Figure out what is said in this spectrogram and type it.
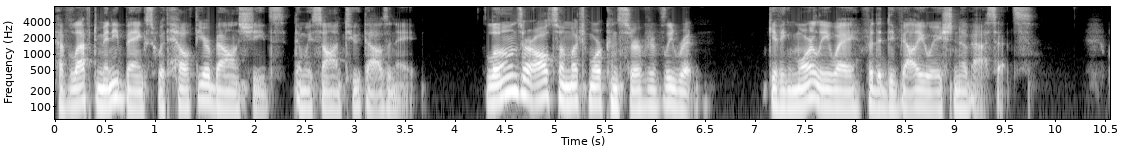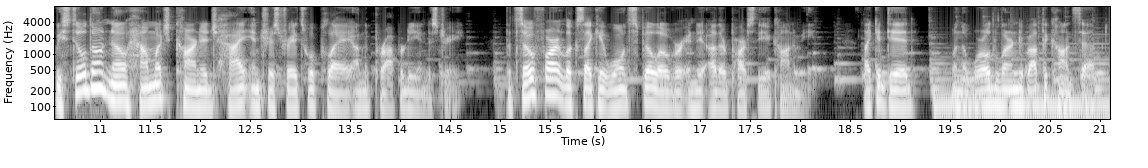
have left many banks with healthier balance sheets than we saw in 2008. Loans are also much more conservatively written, giving more leeway for the devaluation of assets. We still don't know how much carnage high interest rates will play on the property industry, But so far, it looks like it won't spill over into other parts of the economy, like it did when the world learned about the concept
